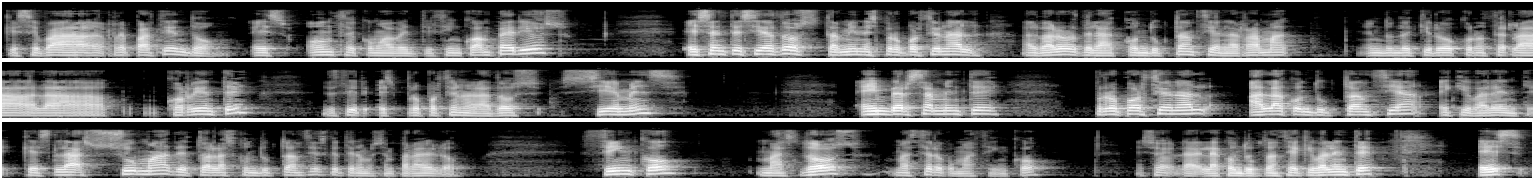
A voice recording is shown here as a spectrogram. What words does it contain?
que se va repartiendo es 11,25 amperios. Esa intensidad 2 también es proporcional al valor de la conductancia en la rama en donde quiero conocer la, corriente, es decir, es proporcional a 2 siemens, e inversamente proporcional a la conductancia equivalente, que es la suma de todas las conductancias que tenemos en paralelo. 5 más 2 más 0,5. La, la conductancia equivalente es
